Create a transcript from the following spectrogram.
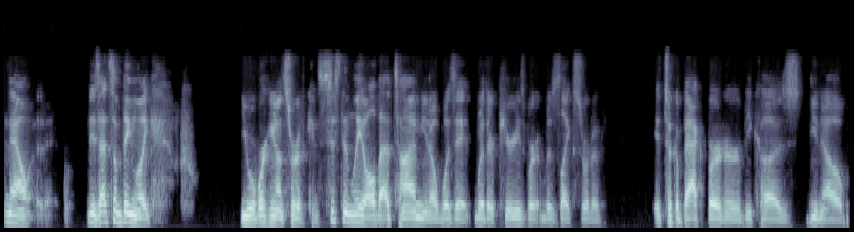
Now, is that something like you were working on sort of consistently all that time? You know, was it were there periods where it was like sort of it took a back burner because you know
